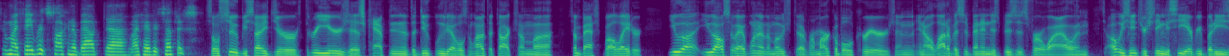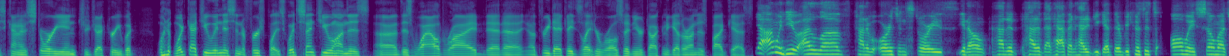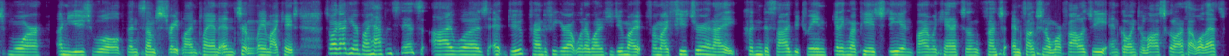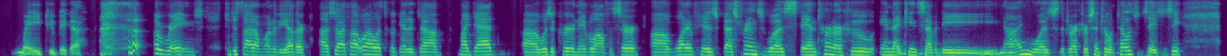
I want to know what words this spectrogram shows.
Two of my favorites talking about uh, my favorite subjects. So, Sue, besides your three years as captain of the Duke Blue Devils, and we'll have to talk some uh, some basketball later you uh, you also have one of the most uh, remarkable careers, and you know a lot of us have been in this business for a while, and it's always interesting to see everybody's kind of story and trajectory. But what what got you in this in the first place? What sent you on this uh, this wild ride that uh, you know three decades later we're all sitting here talking together on this podcast? Yeah, I'm with you. I love kind of origin stories. You know, how did how did that happen? How did you get there? Because it's always so much more unusual than some straight line plan, and certainly in my case. So I got here by happenstance. I was at Duke trying to figure out what I wanted to do my for my future, and I couldn't decide between getting my PhD in biomechanics and, fun- and functional morphology and going to law school. And I thought, well, that's way too big a a range to decide on one or the other. Uh, so I thought, well, let's go get a job. My dad uh, was a career naval officer. Uh, one of his best friends was Stan Turner, who in 1979 was the director of Central Intelligence Agency.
